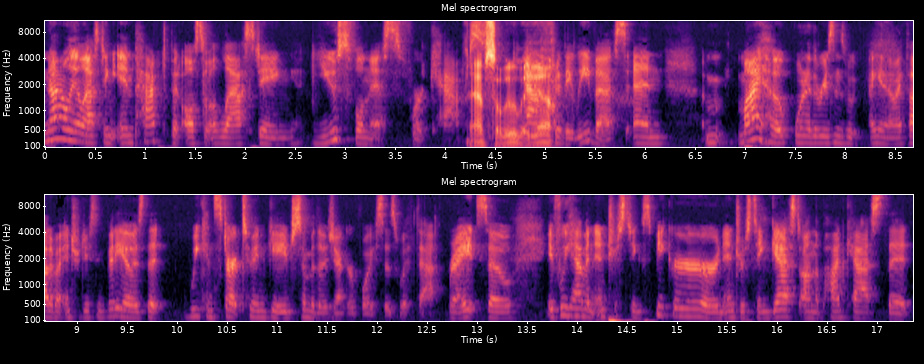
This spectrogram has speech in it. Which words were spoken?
not only a lasting impact but also a lasting usefulness for CAPS absolutely after yeah. they leave us. And my hope one of the reasons you know i thought about introducing video is that we can start to engage some of those younger voices with that right? So if we have an interesting speaker or an interesting guest on the podcast that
